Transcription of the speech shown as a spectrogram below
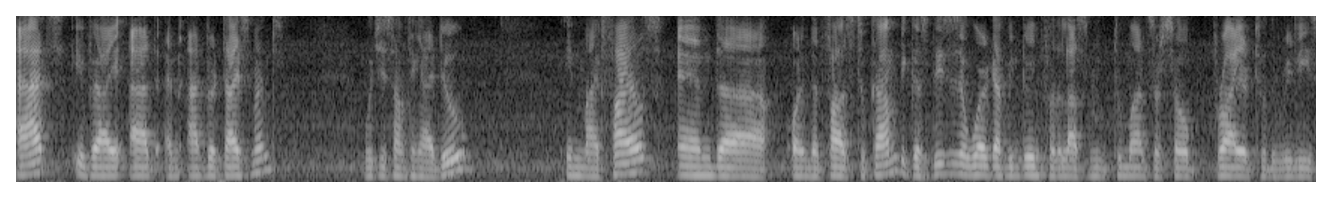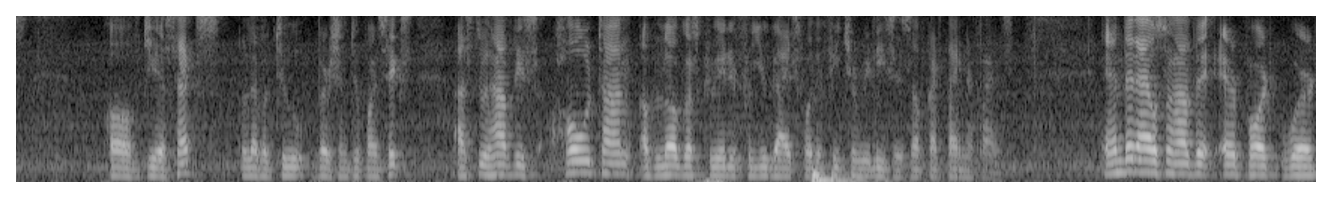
ads if I add an advertisement, which is something I do in my files and uh, or in the files to come because this is a work I've been doing for the last two months or so prior to the release of GSX level 2 version 2.6 as to have this whole ton of logos created for you guys for the future releases of Cartayna files and then I also have the airport word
